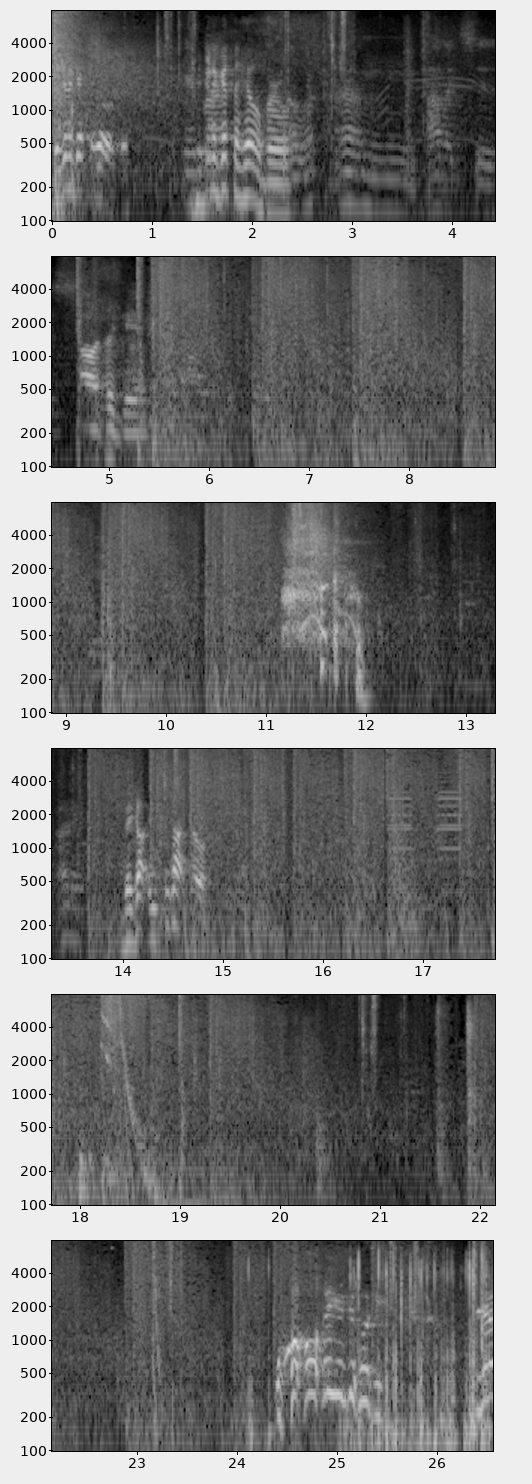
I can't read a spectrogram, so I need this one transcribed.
They're gonna get the hill. They're gonna get the hill, bro. Um, Oh, it's a game. They got, you got hill. what are you doing? You're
